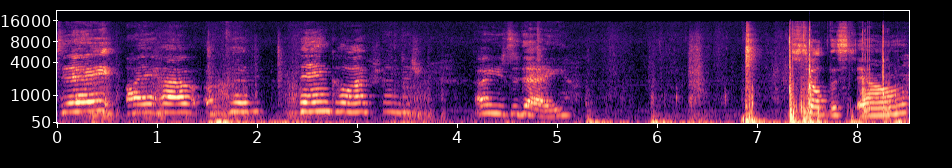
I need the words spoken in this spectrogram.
today I have a good fan collection to show uh, you today. Tilt this down.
